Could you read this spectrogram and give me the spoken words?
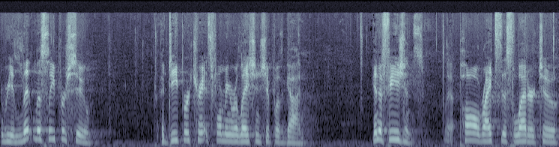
relentlessly pursue a deeper, transforming relationship with God. In Ephesians, Paul writes this letter to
